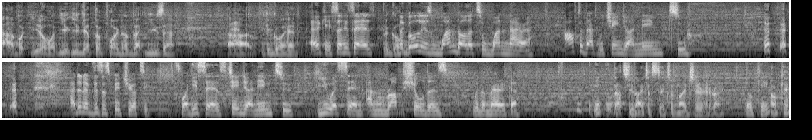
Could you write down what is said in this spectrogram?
Uh, but you know what? You, you get the point of that user. Uh, you can go ahead. Okay, so he says the goal, The goal. is one dollar to one naira. After that, we change our name to. I don't know if this is patriotic, but he says change our name to USN and rub shoulders with America. That's United States of Nigeria, right? Okay. Okay.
